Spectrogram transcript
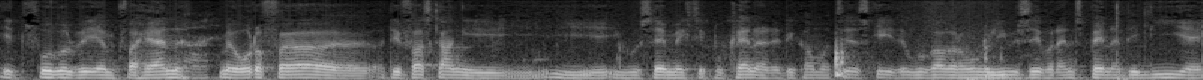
et fodbold-VM for herrene Nej. med 48, øh, og det er første gang i, i, i USA, Mexico, Canada, det kommer til at ske. Det kunne godt være nogen, der lige vil se, hvordan spænder det lige af,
